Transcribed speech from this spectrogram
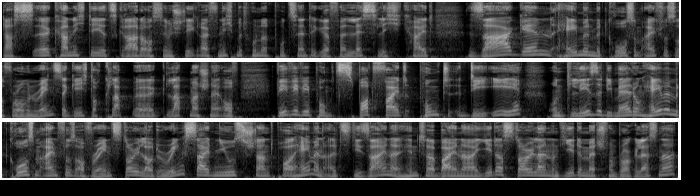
Das äh, kann ich dir jetzt gerade aus dem Stegreif nicht mit hundertprozentiger Verlässlichkeit sagen. Heyman mit großem Einfluss auf Roman Reigns, da gehe ich doch klapp, äh, glatt mal schnell auf www.spotfight.de und lese die Meldung Heyman mit großem Einfluss auf Reigns Story. Laut Ringside News stand Paul Heyman als Designer hinter beinahe jeder Storyline und jedem Match von Brock Lesnar.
